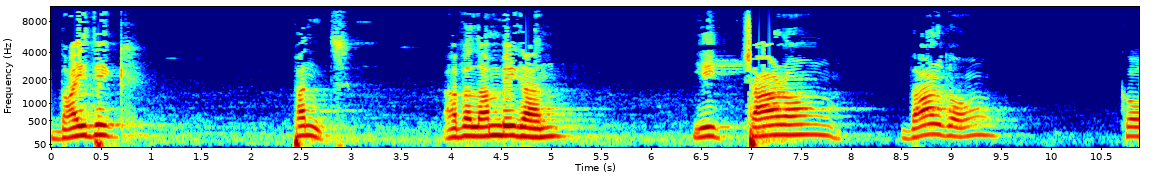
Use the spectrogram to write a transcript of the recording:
वैदिक पंथ अवलंबीगण ये चारों वर्गों को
